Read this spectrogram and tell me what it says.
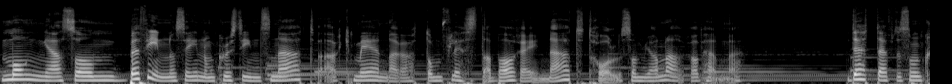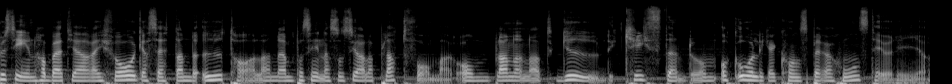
Många som befinner sig inom Christines nätverk menar att de flesta bara är nättroll som gör narr av henne. Detta eftersom Christine har börjat göra ifrågasättande uttalanden på sina sociala plattformar om bland annat Gud, kristendom och olika konspirationsteorier.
